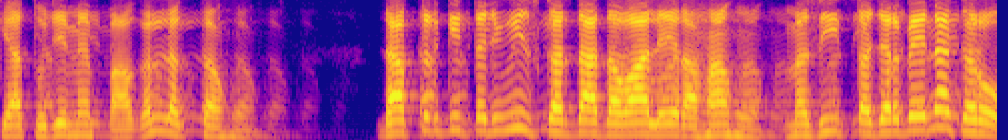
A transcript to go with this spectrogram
क्या तुझे मैं पागल लगता हूँ? डॉक्टर की तजवीज करदा दवा ले रहा हूँ। मजीद तजर्बे न करो।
